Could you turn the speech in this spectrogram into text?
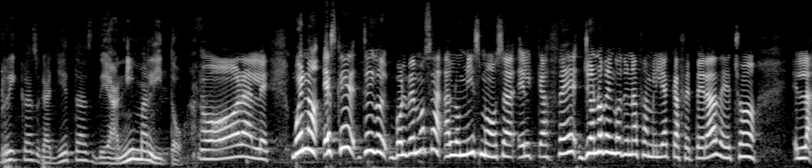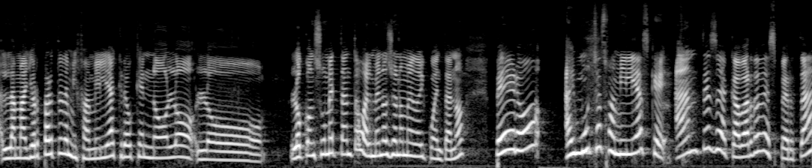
ricas galletas de animalito. Órale. Bueno, es que te digo, volvemos a, a lo mismo. O sea, el café, yo no vengo de una familia cafetera, de hecho, la, la mayor parte de mi familia creo que no lo, lo, lo consume tanto, o al menos yo no me doy cuenta, ¿no? Pero hay muchas familias que antes de acabar de despertar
